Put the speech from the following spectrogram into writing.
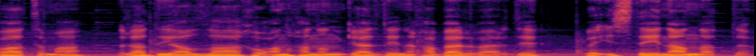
Fatıma radıyallahu anhanın geldiğini haber verdi ve isteğini anlattı.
